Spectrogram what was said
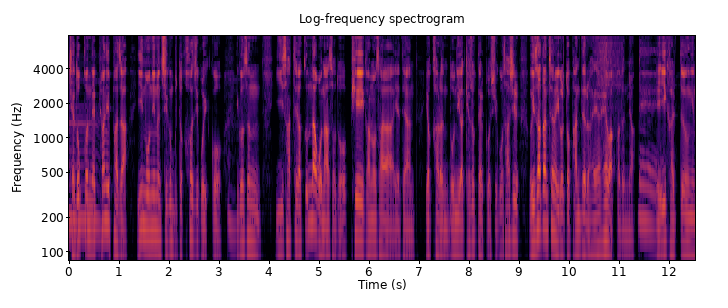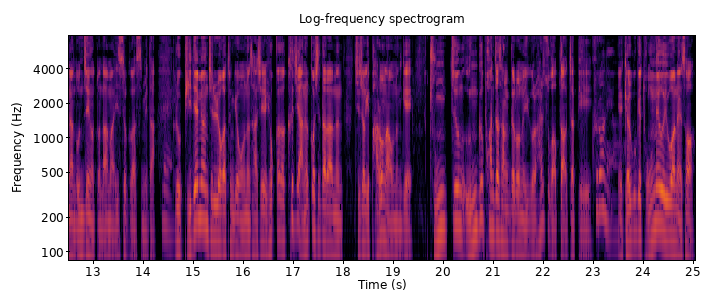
제도권 내 음. 편입하자 이 논의는 지금부터 커지고 있고 음. 이것은 이 사태가 끝나고 나서도 피해 간호사에 대한 역할은 논의가 계속될 것이고 사실 의사 단체는 이걸 또 반대를 해, 해왔거든요. 네. 예, 이 갈등이나 논쟁은 또 남아 있을 것 같습니다. 네. 그리고 비대면 진료 같은 경우는 사실 효과가 크지 않을 것이다라는 지적이 바로 나오는 게 중증 응급 환자 상대로는 이걸 할 수가 없다 어차피. 그러네요. 예, 결국에 동네 의원에서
